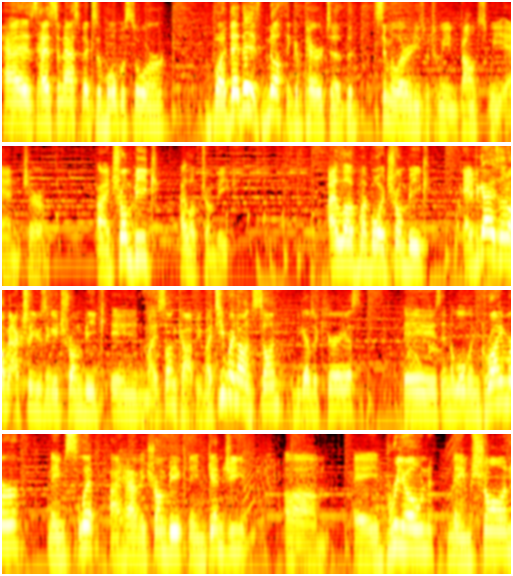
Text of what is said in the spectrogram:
has has some aspects of Bulbasaur, but that, that is nothing compared to the similarities between Bounsweet and Cherrim. Alright, Trumbeak. I love Trumbeak. I love my boy Trumbeak. And if you guys don't know, I'm actually using a Trumbeak in my Sun copy. My team right now in Sun, if you guys are curious, is an Alolan Grimer named Slip. I have a Trumbeak named Genji um, a Brionne named Sean,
